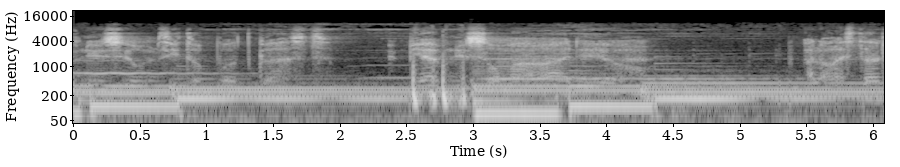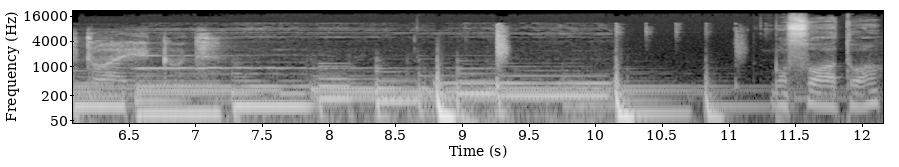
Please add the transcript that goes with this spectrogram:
Bienvenue sur Mzito Podcast. Bienvenue sur ma radio. Alors installe-toi et écoute. Bonsoir à toi.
